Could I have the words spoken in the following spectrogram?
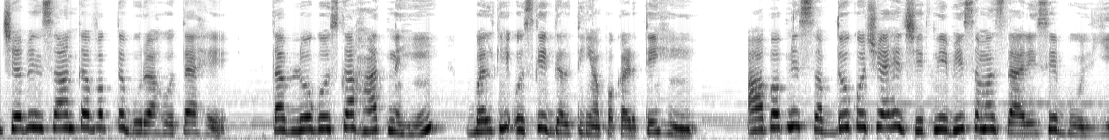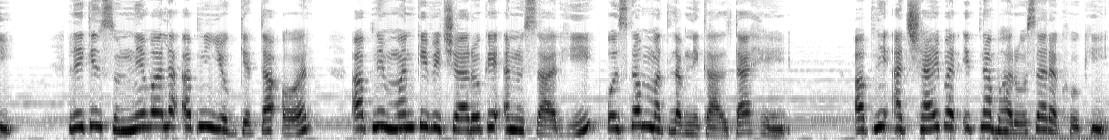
जब इंसान का वक्त बुरा होता है, तब लोग उसका हाथ नहीं बल्कि उसकी गलतियाँ पकड़ते हैं। आप अपने शब्दों को चाहे जितनी भी समझदारी से बोलिए, लेकिन सुनने वाला अपनी योग्यता और अपने मन के विचारों के अनुसार ही उसका मतलब निकालता है। अपनी अच्छाई पर इतना भरोसा रखो कि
